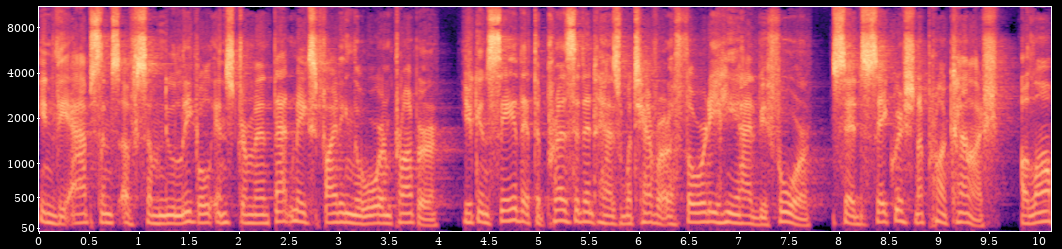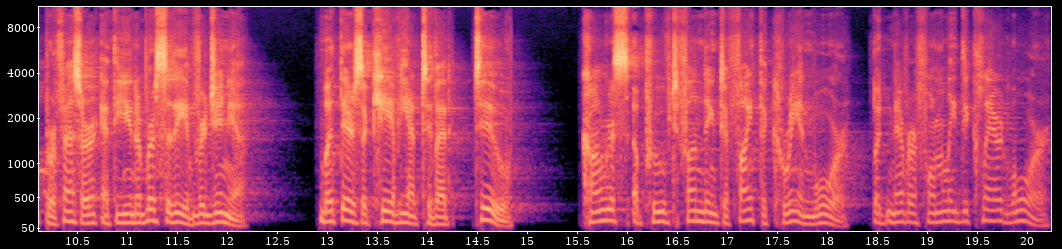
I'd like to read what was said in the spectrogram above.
In the absence of some new legal instrument that makes fighting the war improper, you can say that the president has whatever authority he had before, said Saikrishna Prakash, a law professor at the University of Virginia. But there's a caveat to that, too. Congress approved funding to fight the Korean War, but never formally declared war.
